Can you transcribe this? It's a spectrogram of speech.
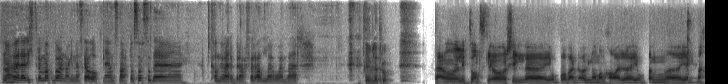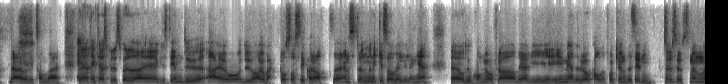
Nå hører jeg rykter om at barnehagene skal åpne igjen snart også, så det kan jo være bra for alle og enhver. Det vil jeg tro. Det er jo litt vanskelig å skille jobb og hverdag når man har eh, jobben eh, hjemme. Det er jo litt sånn det er. Men jeg tenkte jeg skulle spørre deg, Kristin. Du, du, har jo vært hos oss i Karat eh, en stund, men ikke så veldig lenge. Og du kommer jo fra det vi i mediebyrå kaller for kundesiden. Høres ut som en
